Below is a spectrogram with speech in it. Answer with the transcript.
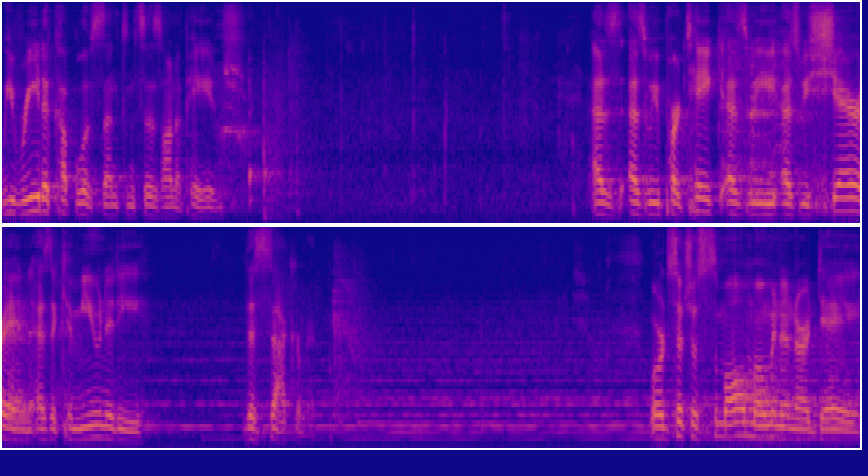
we read a couple of sentences on a page. As, as we partake, as we, as we share in, as a community, this sacrament. Lord, such a small moment in our day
